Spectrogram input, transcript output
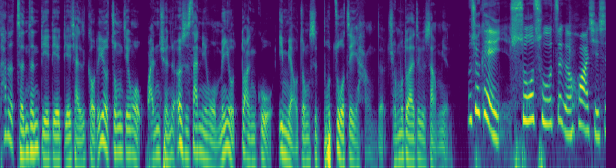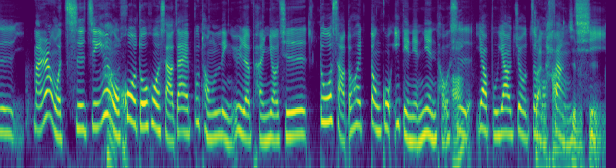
它的层层叠叠叠起来是够的，因为中间我完全是二十三年我没有断过一秒钟是不做这一行的，全部都在这个上面。我就可以说出这个话，其实蛮让我吃惊，因为我或多或少在不同领域的朋友，其实多少都会动过一点点念头，是要不要就这么放弃？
